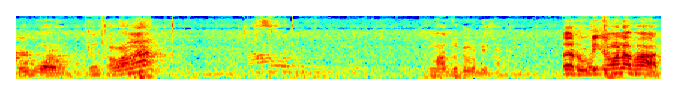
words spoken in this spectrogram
খুব গরম। তুমি খাবা না? মা দুটো রুটি খাবে। তা রুটি খাবা না ভাত?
